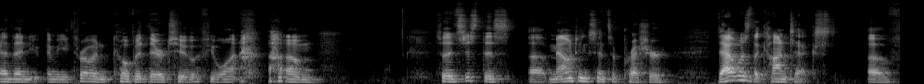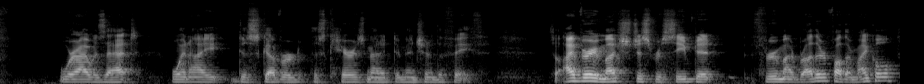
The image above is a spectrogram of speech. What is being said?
And then you, I mean, you throw in COVID there too if you want. um, so it's just this uh, mounting sense of pressure. That was the context of where I was at when I discovered this charismatic dimension of the faith. So I very much just received it through my brother, Father Michael.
